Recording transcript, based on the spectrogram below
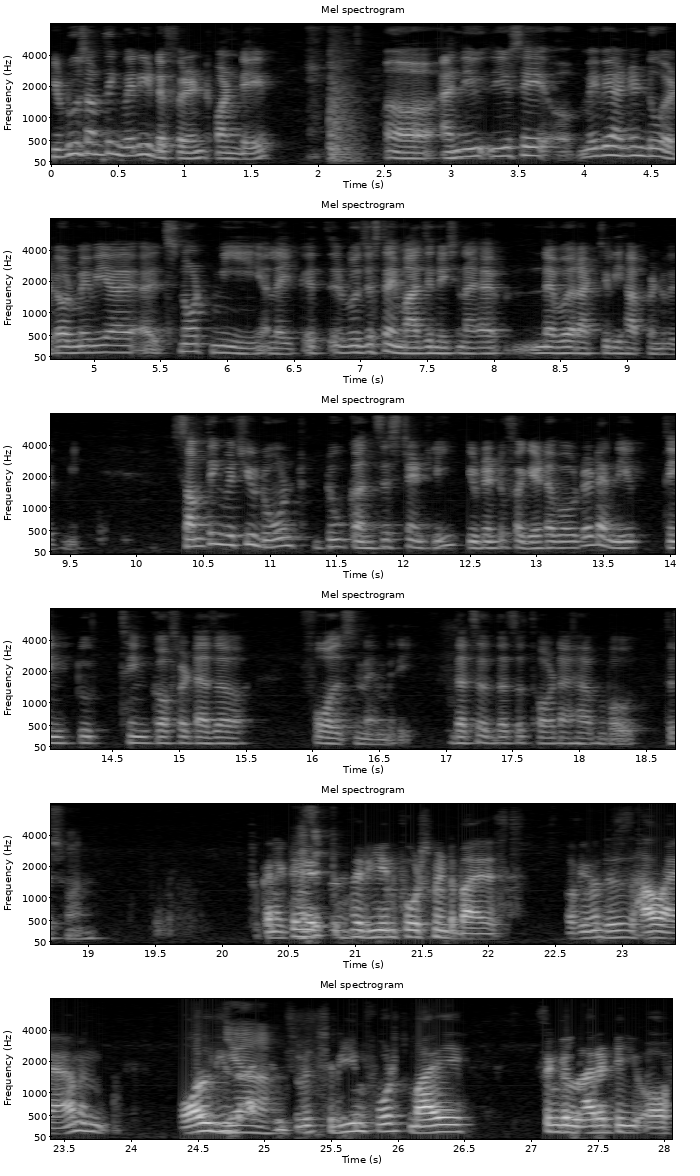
you do something very different one day, uh, and you, you say "Oh, maybe I didn't do it, or maybe I it's not me. Like it, it was just an imagination. I- never actually happened with me something which you don't do consistently you tend to forget about it and you think to think of it as a false memory that's a that's a thought i have about this one So connecting it it to the reinforcement bias of you know this is how I am, and all these Yeah, actions which reinforce my singularity of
